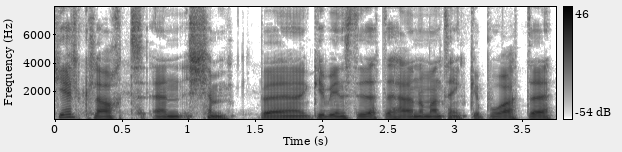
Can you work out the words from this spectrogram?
Helt klart en kjempegevinst i dette her når man tenker på at eh,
